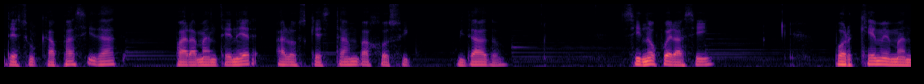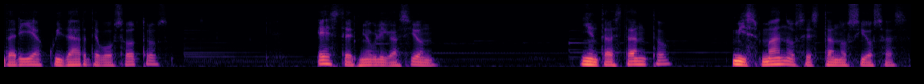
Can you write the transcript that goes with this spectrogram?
de su capacidad para mantener a los que están bajo su cuidado. Si no fuera así, ¿por qué me mandaría cuidar de vosotros? Esta es mi obligación. Mientras tanto, mis manos están ociosas.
